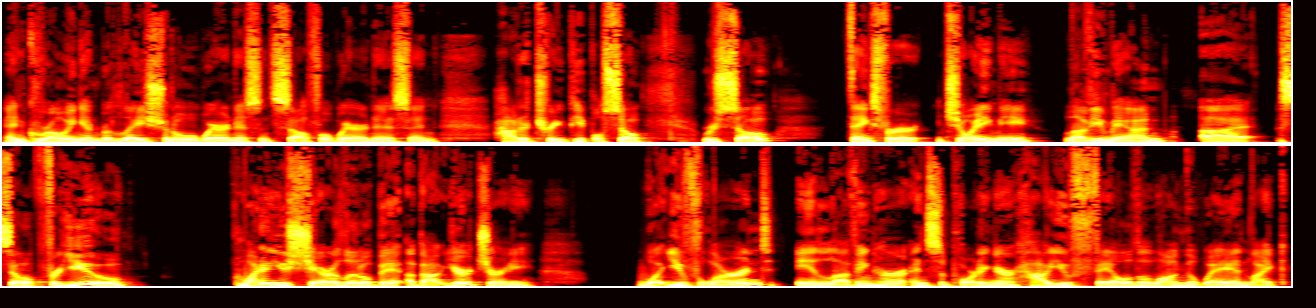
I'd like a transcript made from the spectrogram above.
and growing in relational awareness and self awareness and how to treat people. So, Rousseau, thanks for joining me. Love you, man. Uh, so, for you, why don't you share a little bit about your journey? What you've learned in loving her and supporting her, how you failed along the way, and like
